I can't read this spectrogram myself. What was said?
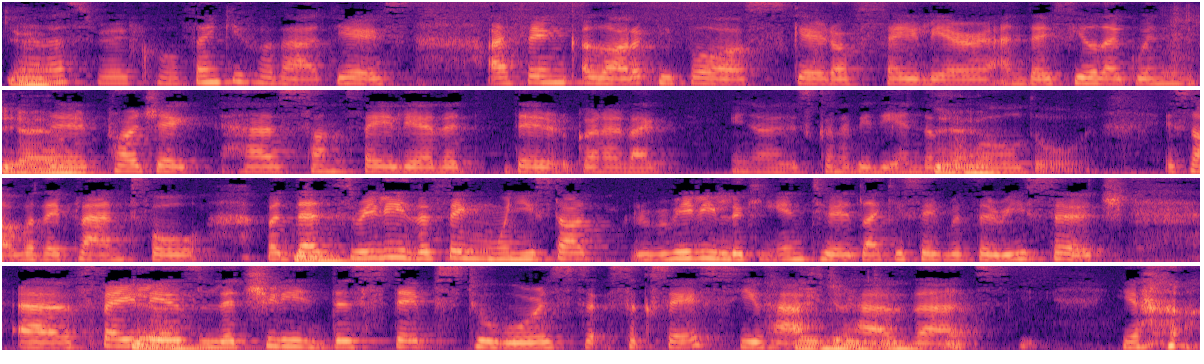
Yeah. yeah. that's very cool. Thank you for that. Yes, I think a lot of people are scared of failure, and they feel like when yeah, their project has some failure, that they're gonna like you know it's going to be the end of yeah. the world or it's not what they planned for but that's mm. really the thing when you start really looking into it like you said with the research uh, failure is literally the steps towards success you have exactly. to have that yeah, yeah.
